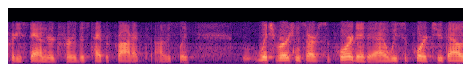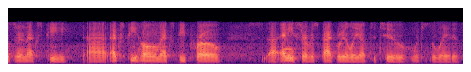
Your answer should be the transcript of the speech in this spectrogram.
pretty standard for this type of product, obviously. Which versions are supported? Uh, we support 2000 and XP, uh, XP Home, XP Pro, uh, any service pack really up to 2, which is the latest.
